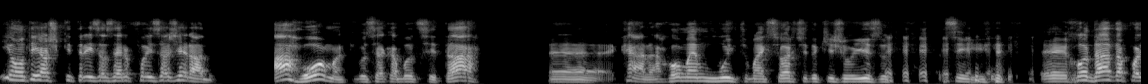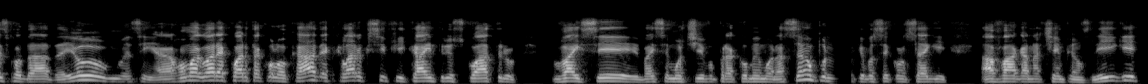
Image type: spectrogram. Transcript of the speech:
E ontem acho que 3 a 0 foi exagerado. A Roma, que você acabou de citar, é, cara, a Roma é muito mais sorte do que juízo, assim, é, rodada após rodada. Eu, assim, a Roma agora é quarta colocada. É claro que se ficar entre os quatro vai ser, vai ser motivo para comemoração, porque você consegue a vaga na Champions League,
